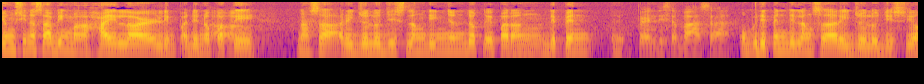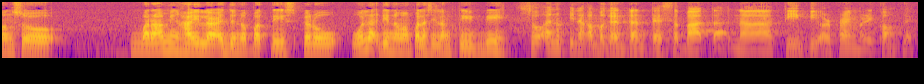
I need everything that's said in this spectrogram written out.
Yung sinasabing mga hilar lymphadenopathy nasa radiologist lang din yun doc eh parang depend Depende sa basa. o depende lang sa radiologist yon So, maraming hilar adenopathies, pero wala din naman pala silang TB. So, anong pinakamagandang test sa bata na TB or primary complex?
